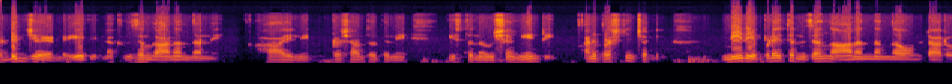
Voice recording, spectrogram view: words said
డిగ్ చేయండి. ఏది? నాకు నిజంగా ఆనందాన్ని హాయిని ప్రశాంతతని ఇస్తున్న విషయం ఏంటి? అని ప్రశ్నించండి. మీరు ఎప్పుడైతే నిజంగా ఆనందంగా ఉంటారో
